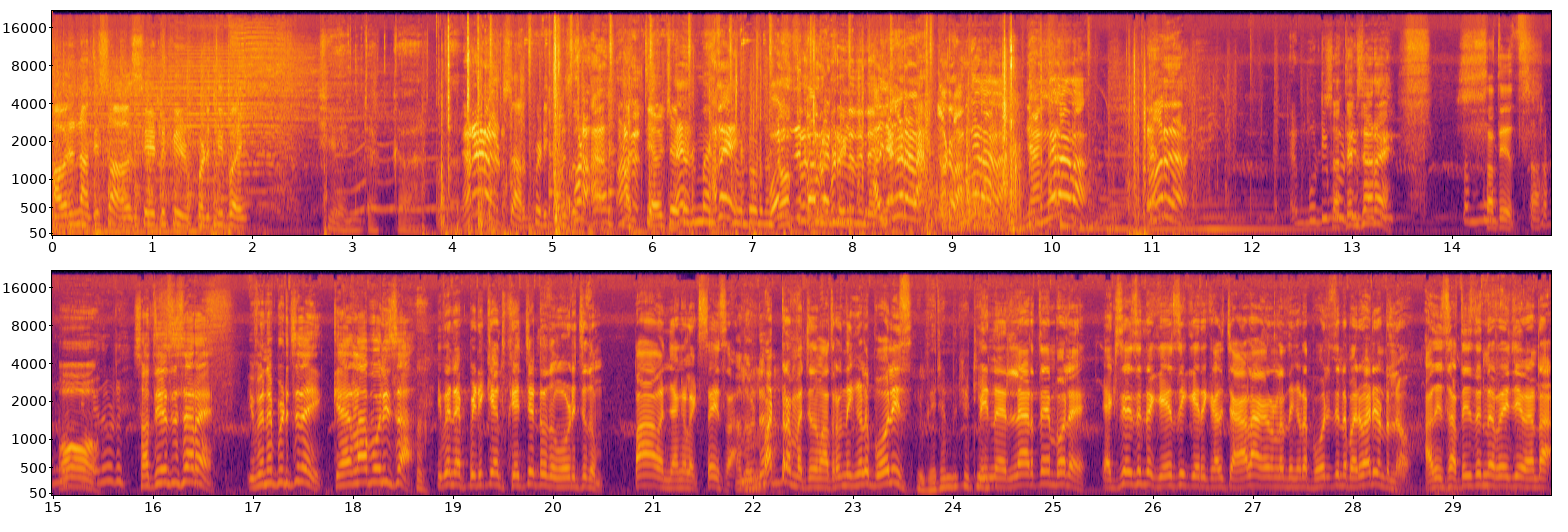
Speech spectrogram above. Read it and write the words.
അവരെന്നെ അതിസാഹസികമായിട്ട് കീഴ്പ്പെടുത്തി ബൈ സാർ പിടിക്കുന്നു അത്യാവശ്യമായിട്ട് ഞങ്ങളാളാ. ഞങ്ങളാളാ സത്യൻ സാറേ. സത്യജിത്ത്, ഓ സത്യജിത്ത് സാറേ ഇവനെ പിടിച്ചതേ കേരള പോലീസാ. ഇവനെ പിടിക്കാൻ സ്കെച്ച് സ്കെച്ചിട്ടത് ഓടിച്ചതും പാവം ഞങ്ങൾ എക്സൈസാ പട്ടം വെച്ചത് മാത്രം നിങ്ങൾ പോലീസ്. പിന്നെ എല്ലായിടത്തെയും പോലെ എക്സൈസിന്റെ കേസിൽ കയറി കളിച്ച് ആളാകാനുള്ള നിങ്ങളുടെ പോലീസിന്റെ പരിപാടി ഉണ്ടല്ലോ. അത് ഈ സത്യത്തിന്റെ റേഞ്ച് വേണ്ട.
